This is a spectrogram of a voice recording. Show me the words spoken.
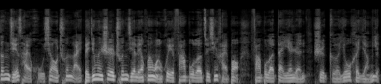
灯结彩虎啸春来。北京卫视春节联欢晚会发布了最新海报发布了代言人是葛优和杨颖。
